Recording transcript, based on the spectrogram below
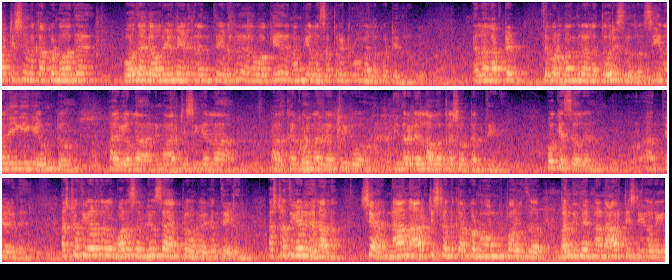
ಆರ್ಟಿಸ್ಟನ್ನು ಕರ್ಕೊಂಡು ಹೋದೆ. ಹೋದಾಗ ಅವ್ರು ಏನು ಹೇಳಿದ್ರು ಅಂತ ಹೇಳಿದ್ರೆ, ಓಕೆ, ನಮಗೆಲ್ಲ ಸಪ್ರೇಟ್ ರೂಮ್ ಎಲ್ಲ ಕೊಟ್ಟಿದ್ರು. ಎಲ್ಲ ಲ್ಯಾಪ್ಟಾಪ್ ತಗೊಂಡು ಬಂದರು, ಎಲ್ಲ ತೋರಿಸಿದ್ರು. ಸೀನರಿ ಹೀಗೆ ಉಂಟು. ಹಾಗೆಲ್ಲ ನಿಮ್ಮ ಆರ್ಟಿಸ್ಟಿಗೆಲ್ಲ ಕರ್ಕೊಂಡು ಬಂದರೆ ಎಲ್ರಿಗೂ ಇದರಲ್ಲೆಲ್ಲ ಅವಕಾಶ ಉಂಟಂತೇಳಿ. ಓಕೆ ಸರ್ ಅಂತ ಹೇಳಿದೆ. ಅಷ್ಟೊತ್ತಿಗೆ ಹೇಳಿದ್ರು ಭಾಳ ಸರ್ ನೀವು ಸಹ ಆ್ಯಕ್ಟ್ ಮಾಡ್ಬೇಕಂತ ಹೇಳಿದರು. ಅಷ್ಟೊತ್ತಿಗೆ ಹೇಳಿದೆ ನಾನು. ಶ ನಾನು ಆರ್ಟಿಸ್ಟನ್ನು ಕರ್ಕೊಂಡು ಬಂದು, ಬರೋದು ಬಂದಿದ್ದೇನೆ ನಾನು ಆರ್ಟಿಸ್ಟ್ ಇದುವರೆಗೆ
